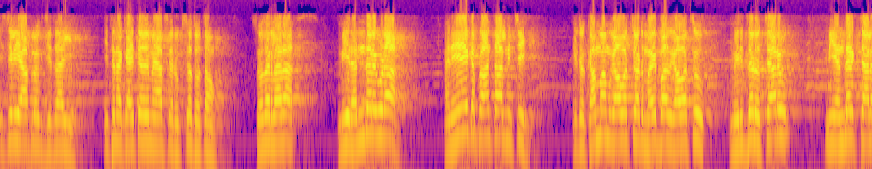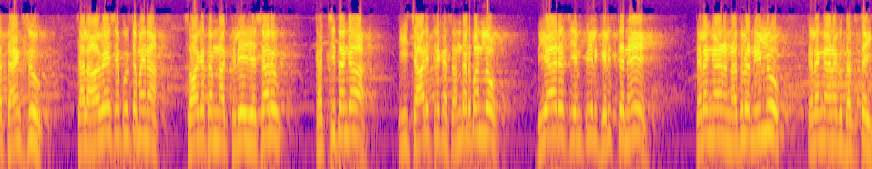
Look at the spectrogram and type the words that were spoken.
इसलिए आप लोग जिताइए इतना कहते हुए मैं आपसे रुखसत होता हूं సోదరులారా మీరందరూ కూడా అనేక ప్రాంతాల నుంచి ఇటు ఖమ్మం కావచ్చు అటు మహిబాద్ కావచ్చు మీరిద్దరు వచ్చారు. మీ అందరికి చాలా థ్యాంక్స్ చాలా ఆవేశపూరితమైన స్వాగతం నాకు తెలియజేశారు. ఖచ్చితంగా ఈ చారిత్రక సందర్భంలో బీఆర్ఎస్ ఎంపీలు గెలిస్తేనే తెలంగాణ నదుల నీళ్ళు తెలంగాణకు దక్కుతాయి.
